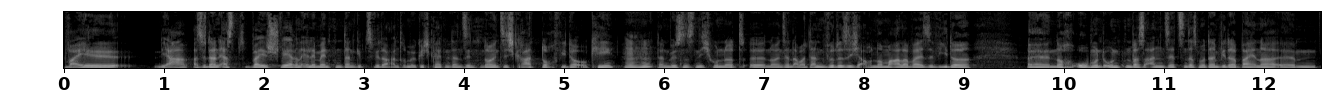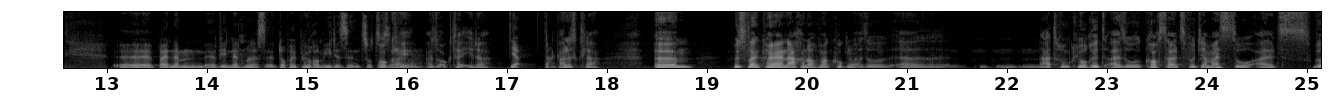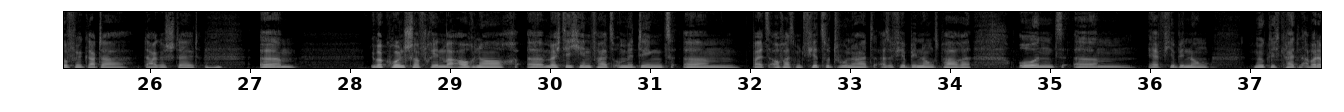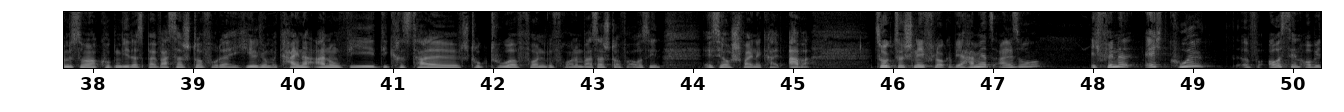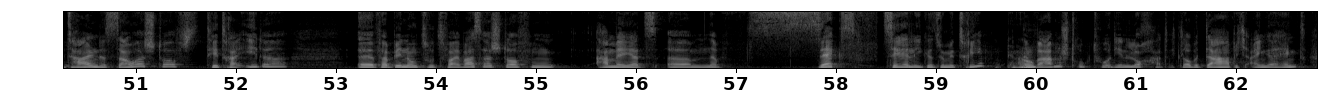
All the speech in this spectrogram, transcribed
Weil ja, also dann erst bei schweren Elementen, dann gibt's wieder andere Möglichkeiten. Dann sind 90 Grad doch wieder okay. Mhm. Dann müssen es nicht 109 sein, aber dann würde sich auch normalerweise wieder äh, noch oben und unten was ansetzen, dass man dann wieder bei einer ähm, äh, bei einem, äh, wie nennt man das, äh, Doppelpyramide sind sozusagen. Okay, also Oktaeder. Ja, danke. Alles klar. Ähm, müssen wir, können wir ja nachher noch mal gucken, also äh, Natriumchlorid, also Kochsalz wird ja mhm. meist so als Würfelgatter dargestellt. Mhm. Ähm, über Kohlenstoff reden wir auch noch, äh, möchte ich jedenfalls unbedingt, ähm, weil es auch was mit vier zu tun hat, also vier Bindungspaare und ähm, ja, vier Bindungsmöglichkeiten. Aber da müssen wir mal gucken, wie das bei Wasserstoff oder Helium, keine Ahnung, wie die Kristallstruktur von gefrorenem Wasserstoff aussieht. Ist ja auch schweinekalt. Aber zurück zur Schneeflocke. Wir haben jetzt also, ich finde echt cool, aus den Orbitalen des Sauerstoffs, Tetraeder, äh, Verbindung zu zwei Wasserstoffen, haben wir jetzt ähm, eine sechszählige Symmetrie, genau. eine Wabenstruktur, die ein Loch hat. Ich glaube, da habe ich eingehängt.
